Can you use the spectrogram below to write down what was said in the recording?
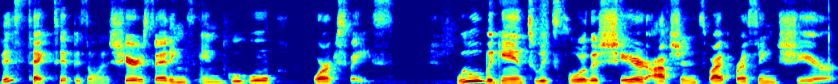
This tech tip is on share settings in Google Workspace. We will begin to explore the share options by pressing share.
